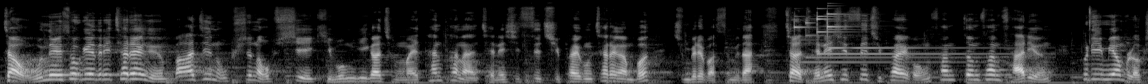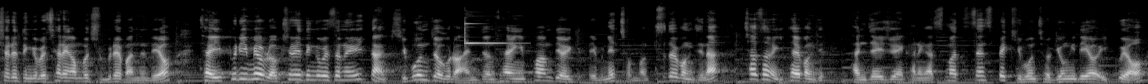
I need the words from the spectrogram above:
자, 오늘 소개해드릴 차량은 빠진 옵션 없이 기본기가 정말 탄탄한 제네시스 G80 차량 한번 준비해 봤습니다. 자, 제네시스 G80 3.34륜 프리미엄 럭셔리 등급의 차량 한번 준비를 해봤는데요. 자, 이 프리미엄 럭셔리 등급에서는 일단 기본적으로 안전 사양이 포함되어 있기 때문에 전방 추돌 방지나 차선 이탈 방지, 반자의 주행 가능한 스마트 센스백 기본 적용이 되어 있고요.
